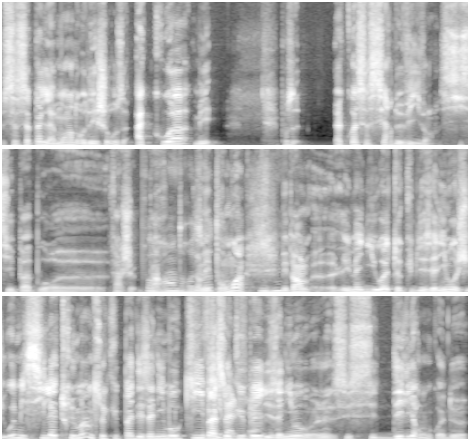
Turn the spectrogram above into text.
ça s'appelle la moindre des choses. À quoi, mais à quoi ça sert de vivre si c'est pas pour, euh, enfin, je, Pour rendre aux non mais autres. pour moi. Mhm. Mais par exemple, euh, les mecs disent ouais, t'occupes des animaux. Je dis ouais, mais si l'être humain ne s'occupe pas des animaux, qui va s'occuper des animaux? C'est- délirant quoi. De...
